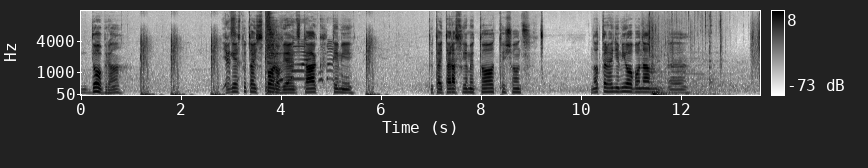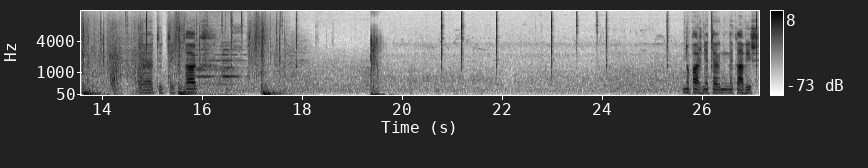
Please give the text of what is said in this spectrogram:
Dobra. Jest tutaj sporo, więc tak, tymi Tutaj tarasujemy to, tysiąc... No trochę niemiło, bo nam... E, e, tutaj tak... No patrz, nie ten klawisz.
